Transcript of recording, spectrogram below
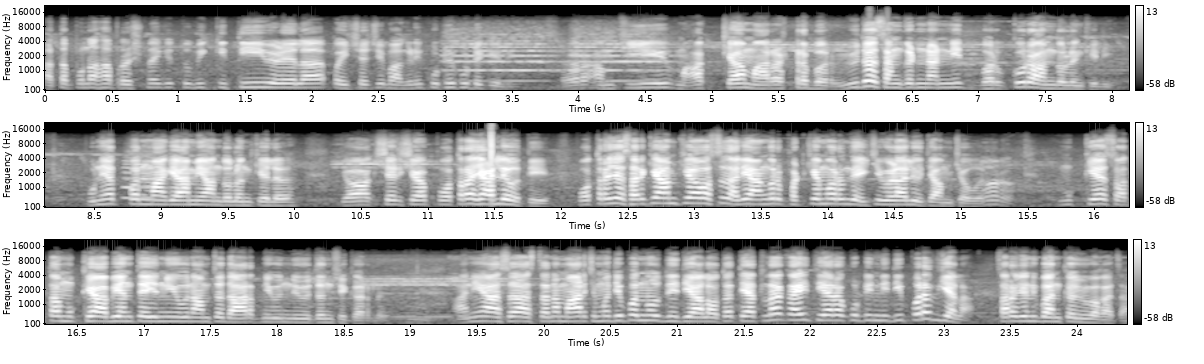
आता पुन्हा हा प्रश्न आहे की तुम्ही किती वेळेला पैशाची मागणी कुठे कुठे केली? तर आमची अख्ख्या महाराष्ट्रभर विविध संघटनांनी भरपूर आंदोलन केली. पुण्यात पण मागे आम्ही आंदोलन केलं. जेव्हा अक्षरशः पोत्राचे आले होते पोत्राच्या सारखी आमची अवस्था झाली. अंगावर फटके मारून द्यायची वेळ आली होती आमच्यावर. मुख्य स्वतः मुख्य अभियंत्यांनी येऊन आमचं दारात येऊन निवेदन स्वीकारलं. आणि असं असताना मार्चमध्ये पण निधी आला होता. त्यातला काही तेरा कोटी निधी परत गेला सार्वजनिक बांधकाम विभागाचा.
